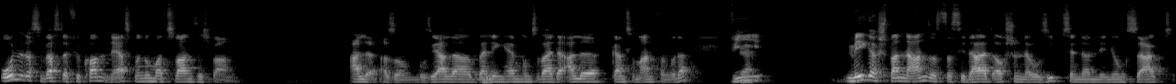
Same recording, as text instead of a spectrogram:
ohne dass sie was dafür konnten, erstmal Nummer 20 waren. Alle, also Musiala, mhm. Bellingham und so weiter, alle ganz am Anfang, oder? Wie ja. Mega spannender Ansatz, dass sie da halt auch schon in der U17 dann den Jungs sagt,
